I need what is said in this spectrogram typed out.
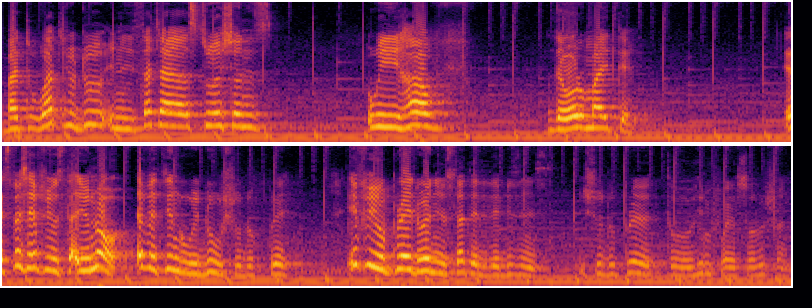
But what you do in such a situations, we have the Almighty. Especially if you start, you know, everything we do we should pray. If you prayed when you started the business, you should pray to Him for a solution,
